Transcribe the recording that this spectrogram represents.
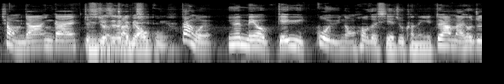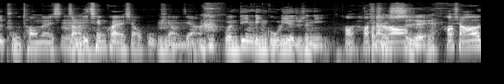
像我们家应该就是有就是那个飙股，但我因为没有给予过于浓厚的协助，可能也对他们来说就是普通那涨一千块的小股票这样。嗯嗯、稳定零股利的就是你，好好想要是哎、欸，好想要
